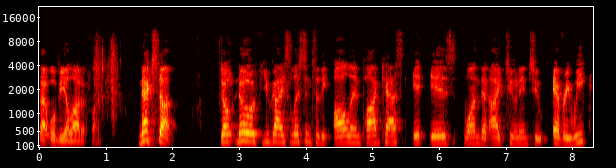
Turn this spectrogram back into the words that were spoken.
That will be a lot of fun. Next up, don't know if you guys listen to the All In podcast. It is one that I tune into every week.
